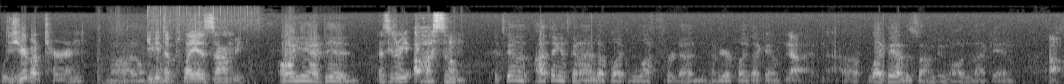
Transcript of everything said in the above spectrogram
Did you hear about Turned? No, I don't. You get to play as zombie. Oh yeah, I did. That's gonna be awesome. It's gonna. I think it's gonna end up like Left 4 Dead. Have you ever played that game? No, I have not. Uh, like they have a zombie mode in that game. Oh.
